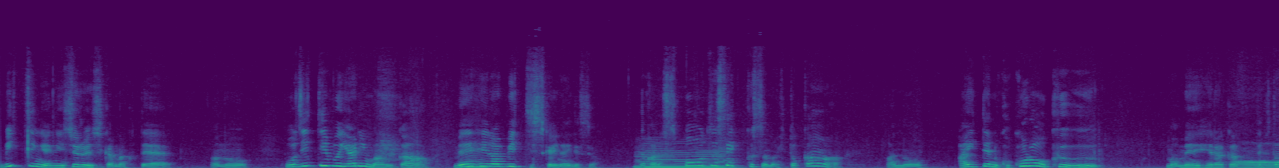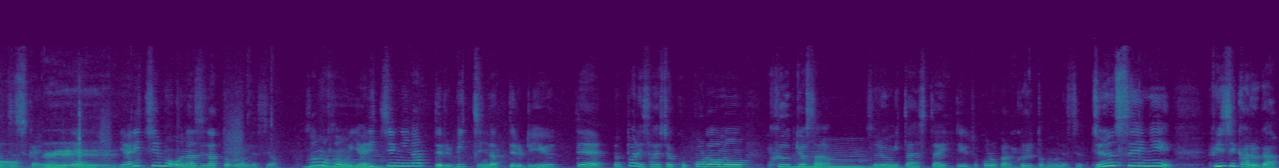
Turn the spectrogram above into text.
ビッチには2種類しかなくてあのポジティブヤリマンかメンヘラビッチしかいないんですよ。だからスポーツセックスの人かあの相手の心を食う、まあ、メンヘラかって2つしかいなくてやりちんも同じだと思うんですよ。そもそもやりちんになってるビッチになってる理由ってやっぱり最初は心の空虚さそれを満たしたいっていうところから来ると思うんですよ。純粋にフィジカルが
